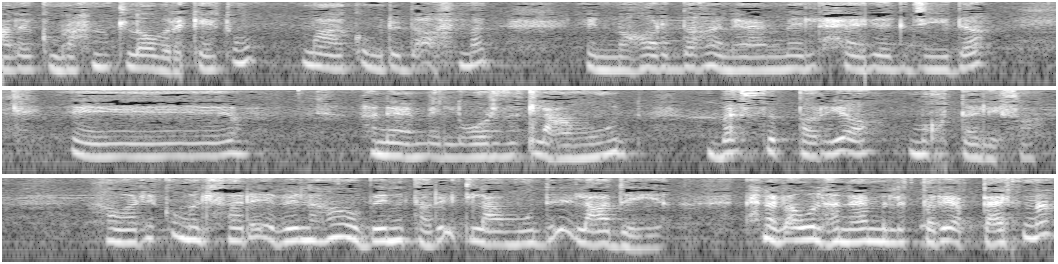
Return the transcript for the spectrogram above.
عليكم ورحمة الله وبركاته. معكم رضا أحمد. النهاردة هنعمل حاجة جديدة. آه، هنعمل غرزة العمود بس بطريقة مختلفة. هوريكم الفرق بينها وبين طريقة العمود العادية. إحنا الأول هنعمل الطريقة بتاعتنا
